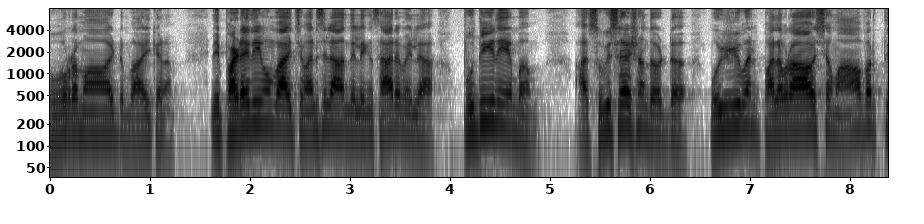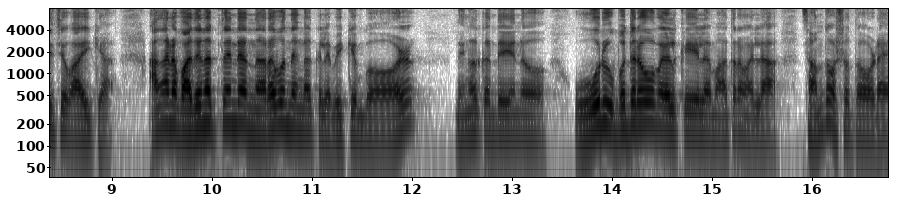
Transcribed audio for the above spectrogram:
പൂർണമായിട്ടും വായിക്കണം. ഇനി പഴയ നിയമം വായിച്ച് മനസ്സിലാകുന്നില്ലെങ്കിൽ സാരമില്ല. പുതിയ നിയമം സുവിശേഷം തൊട്ട് മുഴുവൻ പല പ്രാവശ്യം ആവർത്തിച്ച് വായിക്കുക. അങ്ങനെ വചനത്തിന്റെ നിറവ് നിങ്ങൾക്ക് ലഭിക്കുമ്പോൾ നിങ്ങൾക്ക് എന്ത് ചെയ്യുന്നു ഒരു ഉപദ്രവവും ഏൽക്കുകയില്ല മാത്രമല്ല സന്തോഷത്തോടെ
